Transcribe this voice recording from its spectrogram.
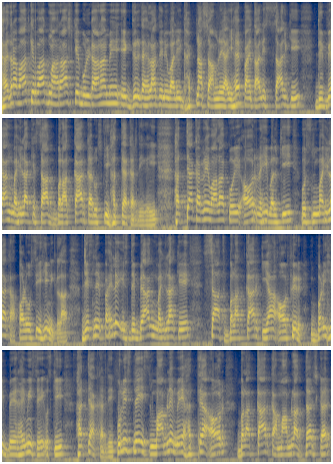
हैदराबाद के बाद महाराष्ट्र के बुल्डाना में एक दिल दहला देने वाली घटना सामने आई है। 45 साल की दिव्यांग महिला के साथ बलात्कार कर उसकी हत्या कर दी गई। हत्या करने वाला कोई और नहीं बल्कि उस महिला का पड़ोसी ही निकला, जिसने पहले इस दिव्यांग महिला के साथ बलात्कार किया और फिर बड़ी ही बेरहमी से उसकी हत्या कर दी। पुलिस ने इस मामले में हत्या और बलात्कार का मामला दर्ज कर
